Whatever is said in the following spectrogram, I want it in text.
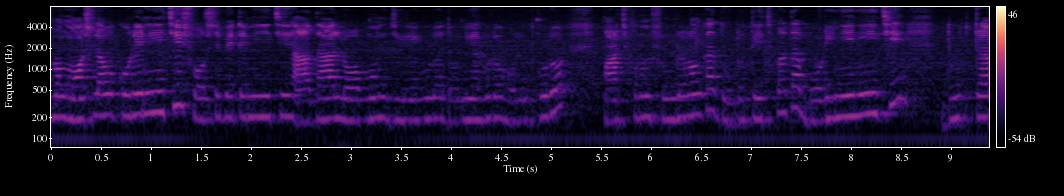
এবং মশলাও করে নিয়েছি। সর্ষে বেটে নিয়েছি, আদা, লবণ, জিরে গুঁড়ো, ধনিয়া গুঁড়ো, হলুদ গুঁড়ো, পাঁচ ফোড়ন শুকনো লঙ্কা, দুটো তেজপাতা, বড়ি নিয়ে নিয়েছি, দুধটা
